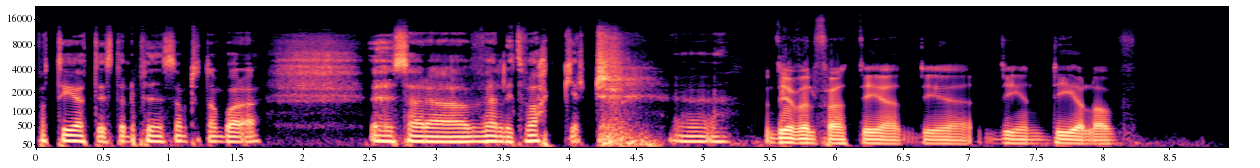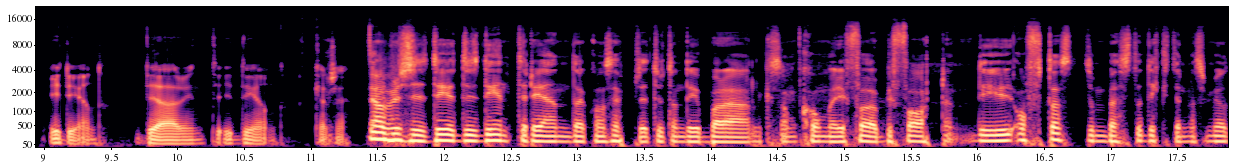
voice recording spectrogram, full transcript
patetiskt eller pinsamt utan bara eh, så här väldigt vackert. Eh, Det är väl för att det, det, det är en del av idén. Det är inte idén, kanske. Ja, precis. Det, det, det är inte det enda konceptet utan det är bara liksom kommer i förbifarten. Det är ju oftast de bästa dikterna som jag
